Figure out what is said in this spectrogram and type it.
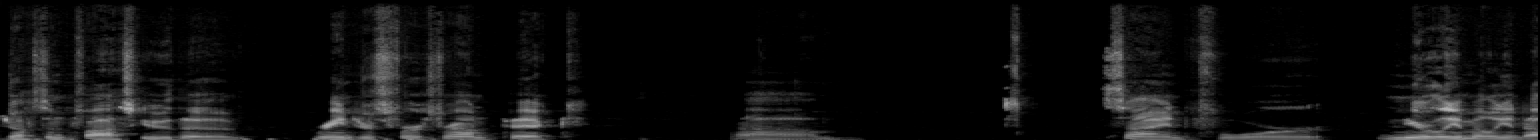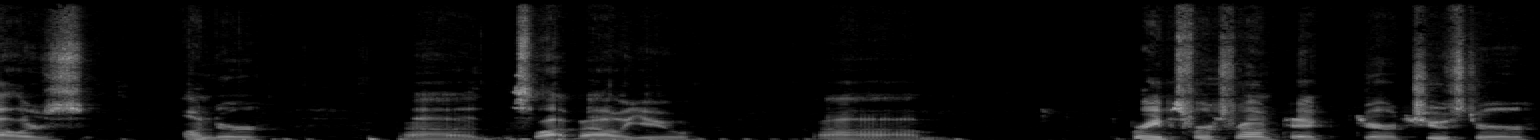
Justin Foscue, the Rangers' first round pick, um, signed for nearly a million dollars under uh, the slot value. Um, Braves' first round pick, Jared Shuster,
